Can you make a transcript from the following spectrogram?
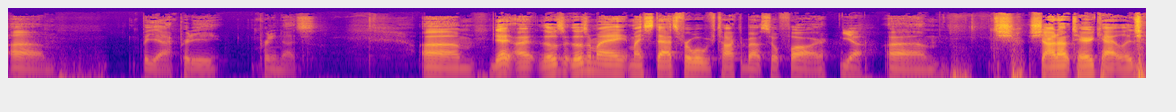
Um, but yeah, pretty pretty nuts. Um, yeah, I, those those are my my stats for what we've talked about so far. Yeah. Um, sh- shout out Terry Catledge,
